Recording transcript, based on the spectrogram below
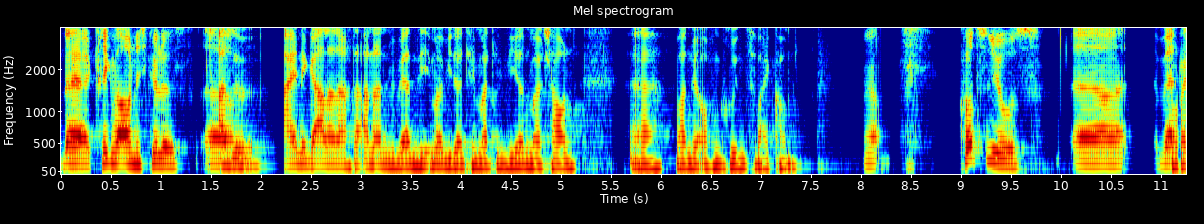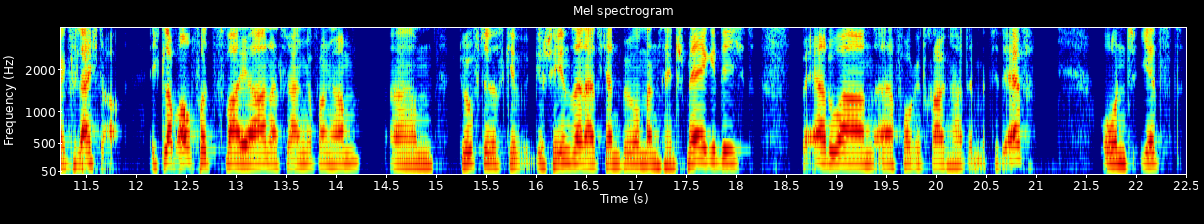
naja, kriegen wir auch nicht gelöst. Ähm, Also eine Gala nach der anderen, wir werden sie immer wieder thematisieren, mal schauen, äh, wann wir auf den grünen Zweig kommen. Ja. Kurznews. Äh, Korrekt. vielleicht, ich glaube auch vor zwei Jahren, als wir angefangen haben, ähm, dürfte das ge geschehen sein, als Jan Böhmermann sein Schmähgedicht bei Erdogan äh, vorgetragen hat im ZDF. Und jetzt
